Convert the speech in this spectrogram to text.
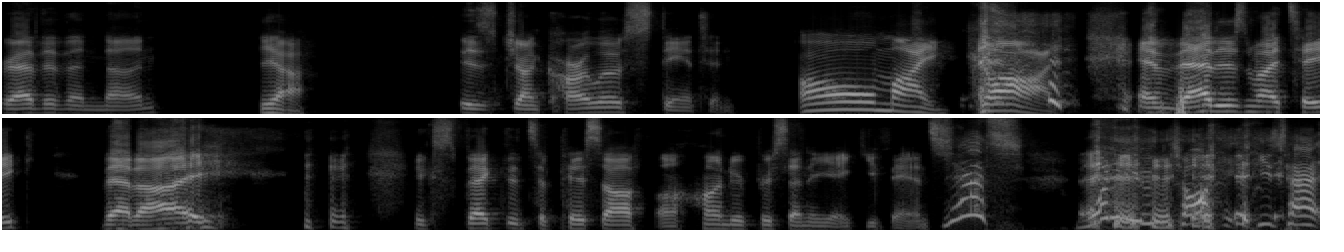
rather than none, Yeah. is Giancarlo Stanton. Oh my god. and that is my take that I expected to piss off hundred percent of Yankee fans. Yes. What are you talking? He's had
